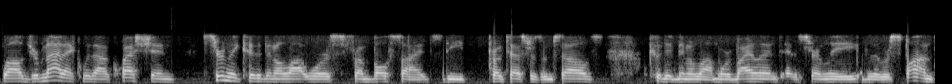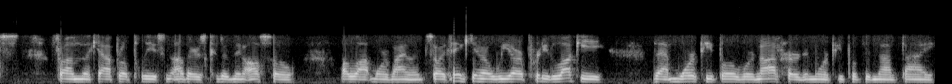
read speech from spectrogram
while dramatic without question, certainly could have been a lot worse from both sides. The protesters themselves could have been a lot more violent, and certainly the response from the Capitol Police and others could have been also a lot more violent. So I think, you know, we are pretty lucky that more people were not hurt and more people did not die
